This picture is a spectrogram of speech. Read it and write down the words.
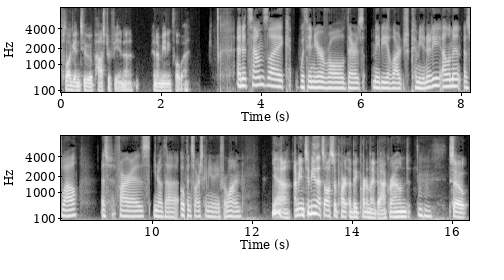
plug into apostrophe in a in a meaningful way. And it sounds like within your role there's maybe a large community element as well as far as, you know, the open source community for one. Yeah, I mean, to me, that's also part a big part of my background. Mm-hmm. So,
